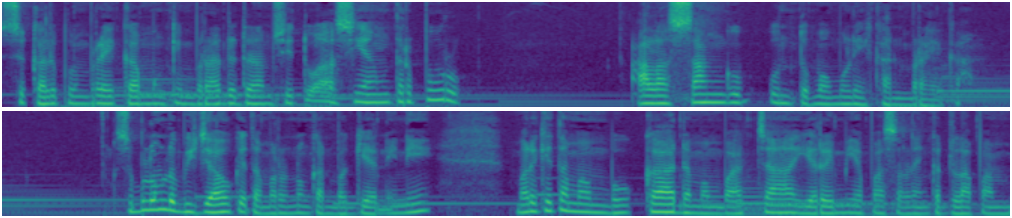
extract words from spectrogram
sekalipun mereka mungkin berada dalam situasi yang terpuruk, Allah sanggup untuk memulihkan mereka. Sebelum lebih jauh kita merenungkan bagian ini, mari kita membuka dan membaca Yeremia pasal yang ke-18,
